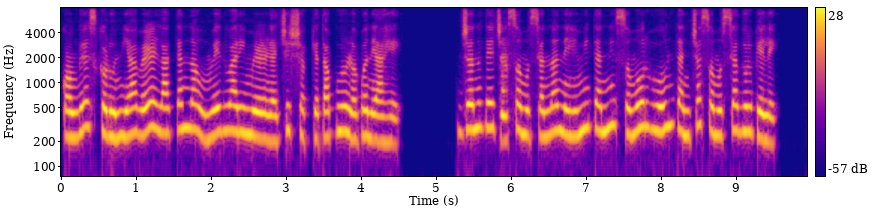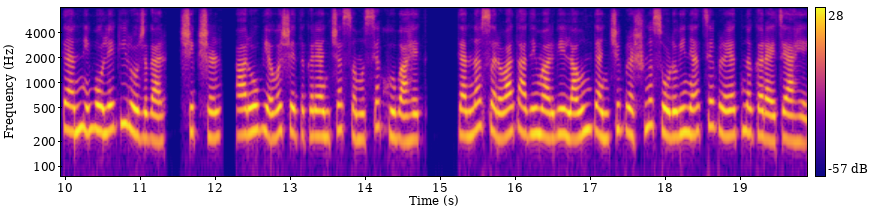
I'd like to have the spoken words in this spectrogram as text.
काँग्रेसकडून या वेळेला त्यांना उमेदवारी मिळण्याची शक्यता पूर्णपणे आहे. जनतेच्या समस्यांना नेहमी त्यांनी समोर होऊन त्यांच्या समस्या दूर केले. त्यांनी बोले की रोजगार शिक्षण आरोग्य व शेतकऱ्यांच्या समस्या खूप आहेत. त्यांना सर्वात आधी मार्गी लावून त्यांचे प्रश्न सोडविण्याचे प्रयत्न करायचे आहे.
